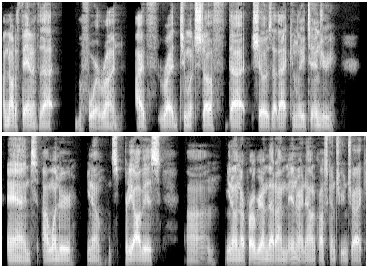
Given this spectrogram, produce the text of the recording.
I'm not a fan of that before a run. I've read too much stuff that shows that that can lead to injury. And I wonder, you know, it's pretty obvious, um, you know, in our program that I'm in right now in cross country and track,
